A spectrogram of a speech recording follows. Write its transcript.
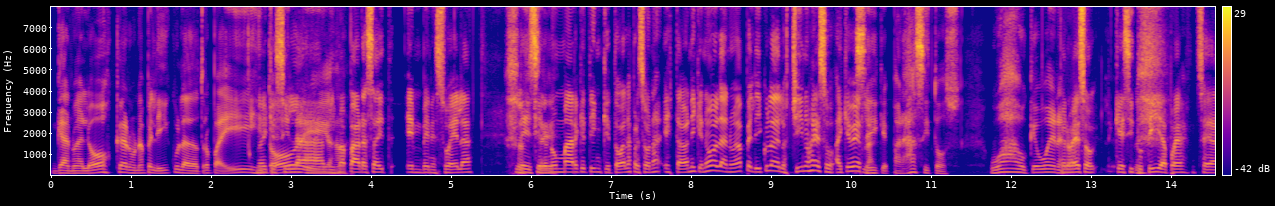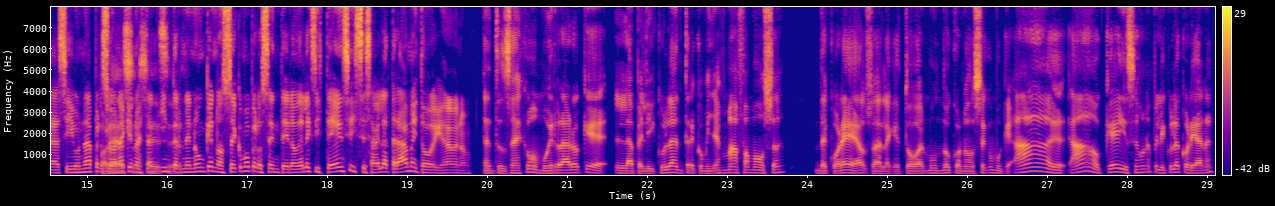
ganó el Oscar, una película de otro país. y, que todo, la misma Parasite en Venezuela le hicieron un marketing que todas las personas estaban y que no, la nueva película de los chinos, eso, hay que verla. Sí, que Parásitos. ¡Wow! ¡Qué buena! Pero eso, que si tu tía, pues, o sea, si una persona que no está en internet nunca, no sé cómo, pero se enteró de la existencia y se sabe la trama y todo, y, bueno. Entonces es como muy raro que la película, entre comillas, más famosa de Corea, o sea, la que todo el mundo conoce como que, ah, ah, ok, esa es una película coreana,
